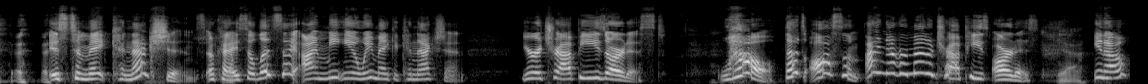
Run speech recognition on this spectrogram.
is to make connections. Okay. So let's say I meet you and we make a connection. You're a trapeze artist. Wow, that's awesome. I never met a trapeze artist. Yeah. You know,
